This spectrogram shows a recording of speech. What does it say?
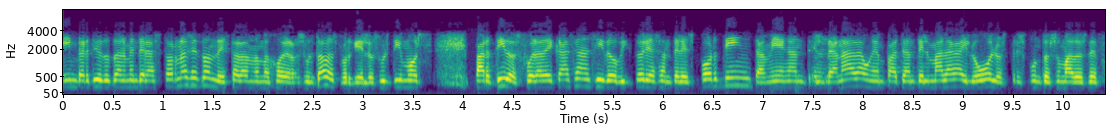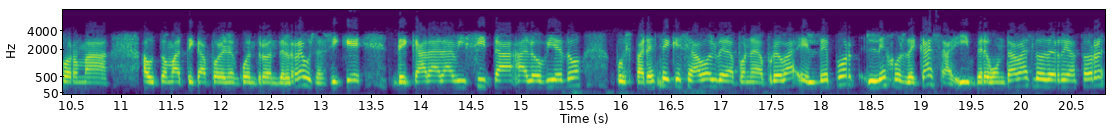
invertido totalmente las tornas, es donde está dando mejores resultados, porque los últimos partidos fuera de casa han sido victorias ante el Sporting, también ante el Granada, un empate ante el Málaga y luego los tres puntos sumados de forma automática por el encuentro ante el Reus. Así que de cara a la visita al Oviedo, pues parece que se va a volver a poner a prueba el Depor lejos de casa. Y preguntabas lo de Riazor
